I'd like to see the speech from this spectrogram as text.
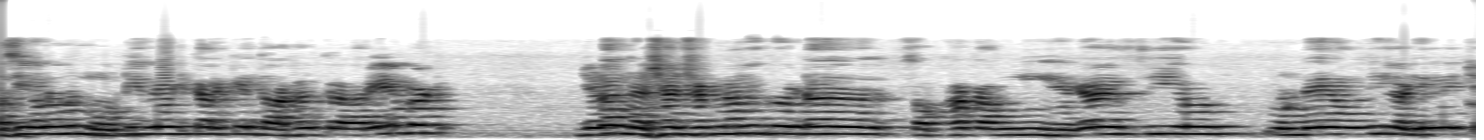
ਅਸੀਂ ਉਹਨਾਂ ਨੂੰ ਮੋਟੀਵੇਟ ਕਰਕੇ ਦਾਖਲ ਕਰਾ ਰਹੇ ਹਾਂ ਬਟ ਜਿਹੜਾ ਨਸ਼ਾ ਛੱਡਣਾ ਵੀ ਕੋਈ ਏਡਾ ਸੌਖਾ ਕੰਮ ਨਹੀਂ ਹੈਗਾ ਇਸ ਲਈ ਉਹ ਮੁੰਡੇ ਉਹਦੀ ਲੜੀ ਵਿੱਚ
